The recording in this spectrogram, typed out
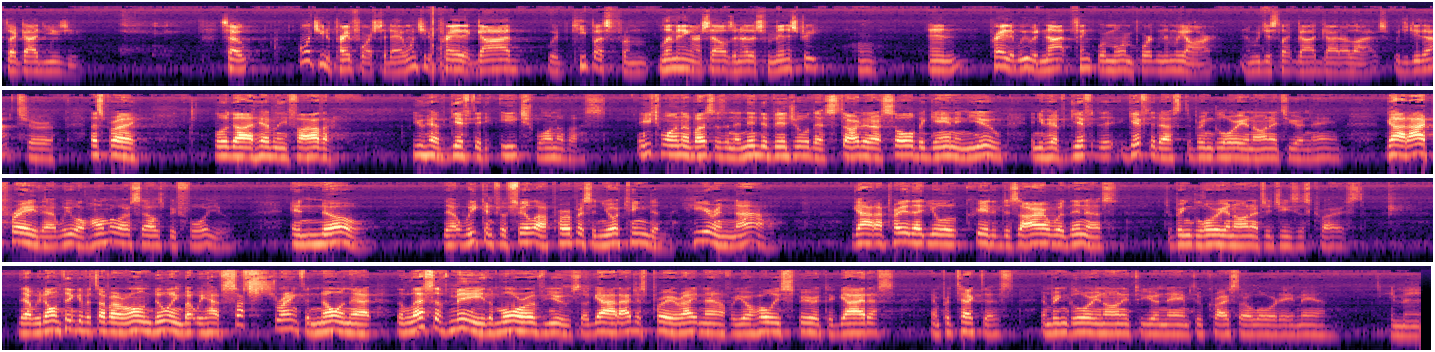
to let God use you. So I want you to pray for us today. I want you to pray that God would keep us from limiting ourselves and others from ministry. Hmm. And pray that we would not think we're more important than we are. And we just let God guide our lives. Would you do that? Sure. Let's pray. Lord God, Heavenly Father, you have gifted each one of us. Each one of us is an individual that started, our soul began in you, and you have gifted, gifted us to bring glory and honor to your name. God, I pray that we will humble ourselves before you and know that we can fulfill our purpose in your kingdom here and now. God, I pray that you'll create a desire within us to bring glory and honor to Jesus Christ that we don't think of it's of our own doing, but we have such strength in knowing that the less of me, the more of you. So, God, I just pray right now for your Holy Spirit to guide us and protect us and bring glory and honor to your name through Christ our Lord. Amen. Amen.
